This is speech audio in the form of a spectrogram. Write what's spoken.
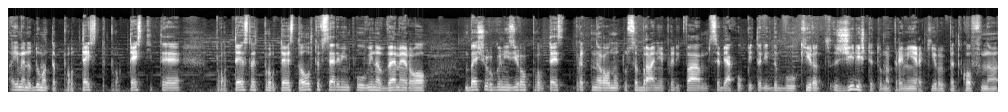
а именно думата протест, протестите, протест след протеста. Още в 7.30 ВМРО беше организирал протест пред Народното събрание. Преди това се бяха опитали да блокират жилището на премиера Киро Петков на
